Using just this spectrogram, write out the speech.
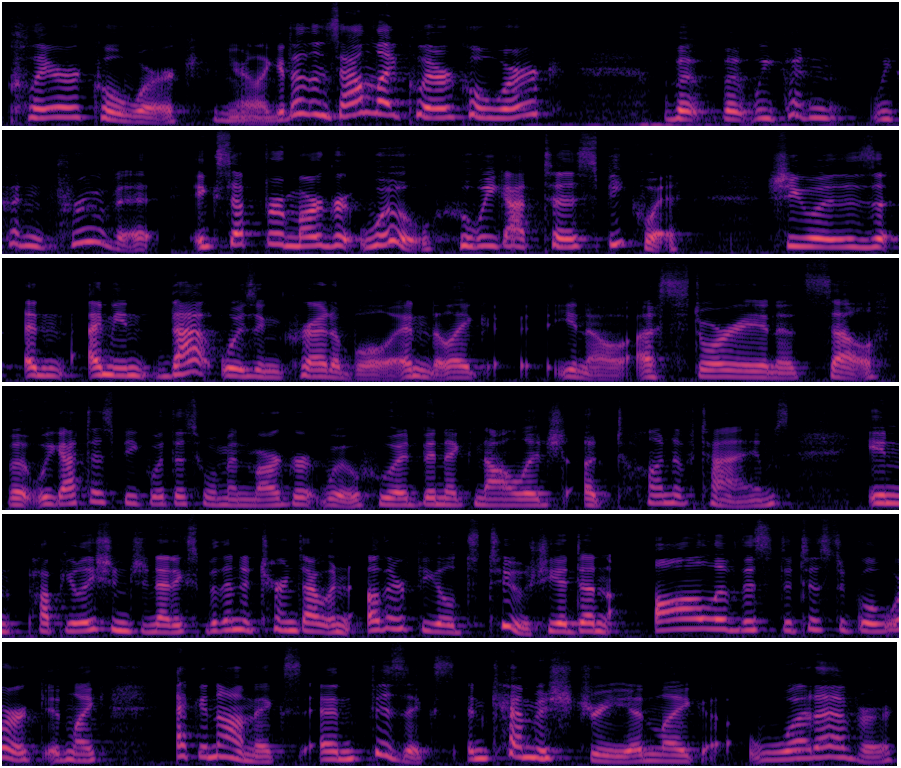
clerical work. And you're like it doesn't sound like clerical work. But but we couldn't we couldn't prove it except for Margaret Wu who we got to speak with. She was and I mean that was incredible and like you know a story in itself. But we got to speak with this woman Margaret Wu who had been acknowledged a ton of times in population genetics but then it turns out in other fields too. She had done all of this statistical work in like economics and physics and chemistry and like whatever.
